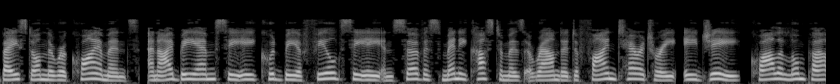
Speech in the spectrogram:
Based on the requirements, an IBM CE could be a field CE and service many customers around a defined territory, e.g., Kuala Lumpur,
